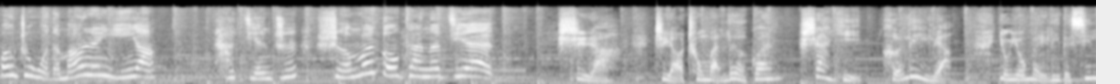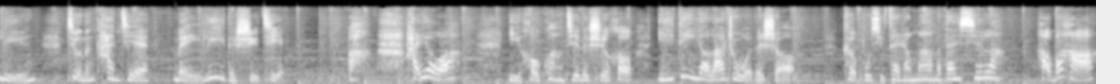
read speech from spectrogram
帮助我的盲人一样，他简直什么都看得见。是啊，只要充满乐观、善意和力量，拥有美丽的心灵，就能看见美丽的世界。啊，还有啊，以后逛街的时候一定要拉住我的手，可不许再让妈妈担心了，好不好？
